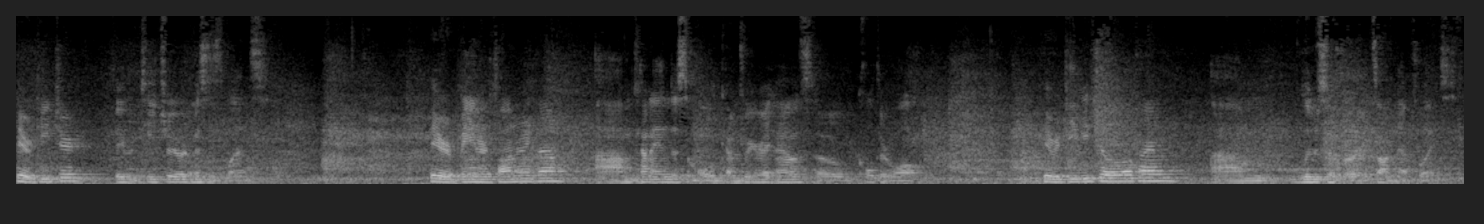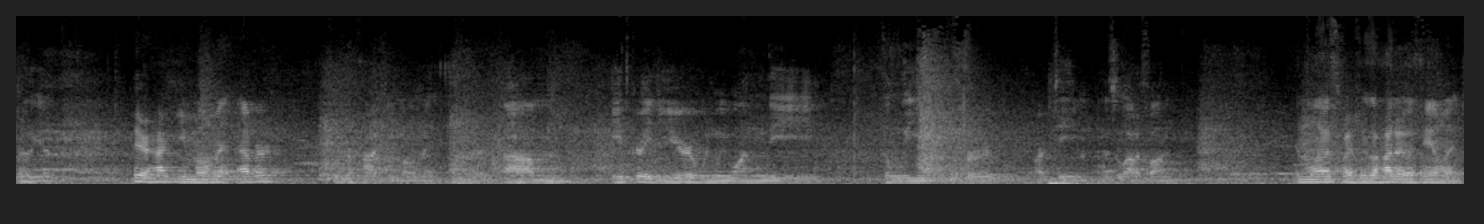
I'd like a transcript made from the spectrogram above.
Favorite teacher? Favorite teacher? Mrs. Lentz. Favorite band or song right now? I'm kind of into some old country right now, so Colter Wall. Favorite TV show of all time? Um, Lucifer, it's on Netflix. It's really good. Favorite hockey moment ever? Favorite hockey moment ever. Um, eighth grade year when we won the the league for our team. It was a lot of fun. And the last question is a hot dog sandwich.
